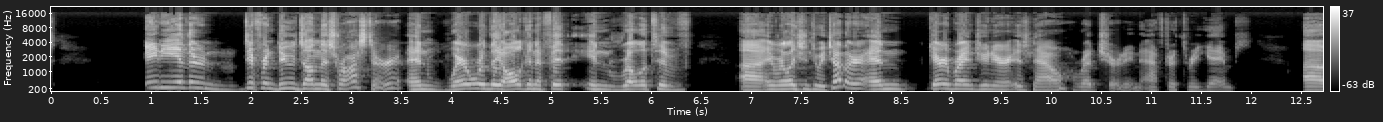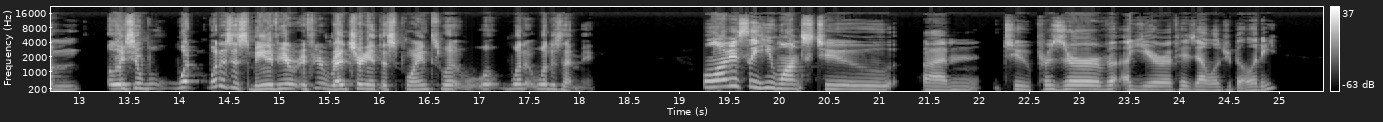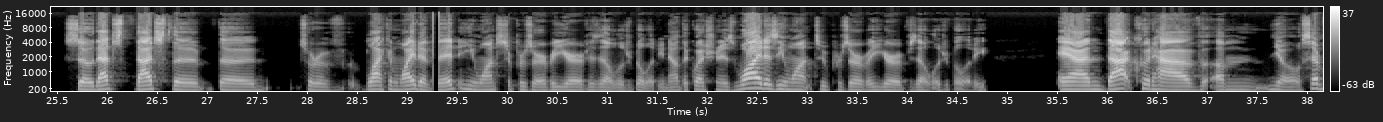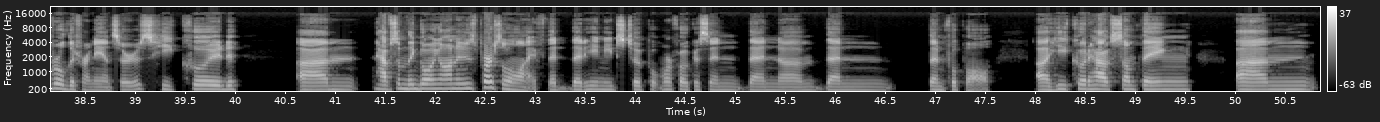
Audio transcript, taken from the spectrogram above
80 other different dudes on this roster. And where were they all going to fit in relative uh, in relation to each other? And Gary Bryant Jr. is now redshirting after three games. Um, Alicia, what what does this mean if you're if you're redshirting at this point? What what what, what does that mean? Well, obviously, he wants to um to preserve a year of his eligibility. So that's that's the the sort of black and white of it. He wants to preserve a year of his eligibility. Now the question is why does he want to preserve a year of his eligibility? and that could have um you know several different answers he could um have something going on in his personal life that that he needs to put more focus in than um than than football uh he could have something um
